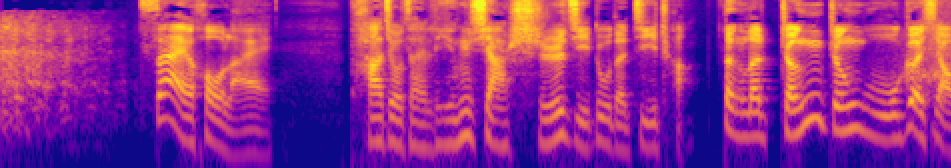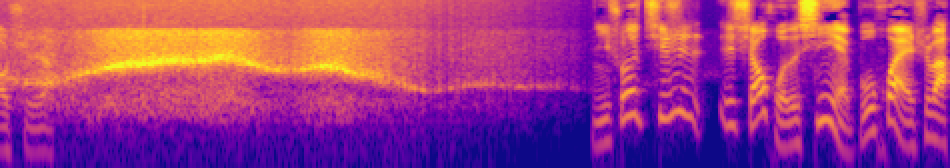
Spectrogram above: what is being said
再后来，他就在零下十几度的机场等了整整五个小时啊！你说，其实小伙子心也不坏是吧？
